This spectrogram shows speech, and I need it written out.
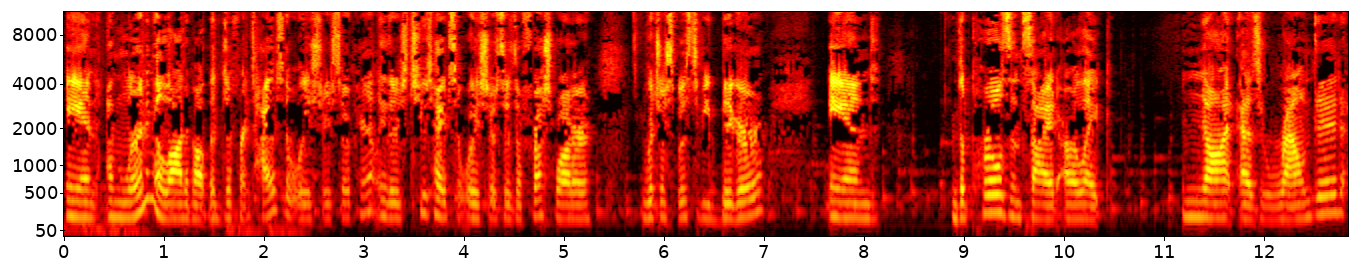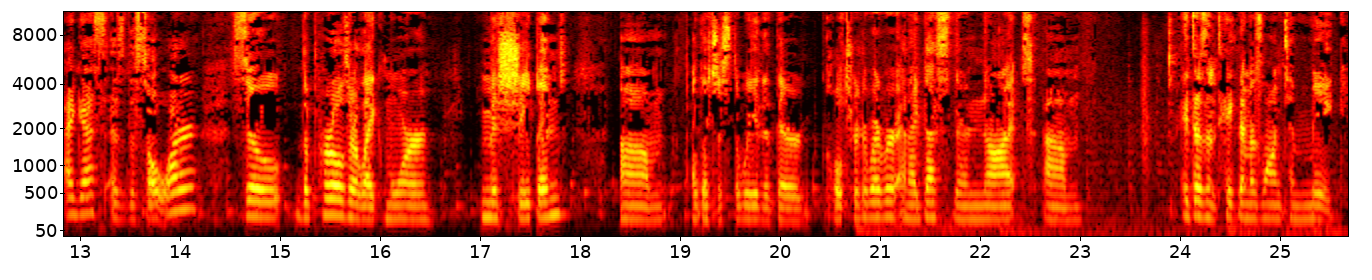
and I'm learning a lot about the different types of oysters. So apparently, there's two types of oysters. There's a freshwater, which are supposed to be bigger, and the pearls inside are like not as rounded, I guess, as the saltwater. So the pearls are like more misshapen. Um, I guess just the way that they're cultured or whatever. And I guess they're not, um, it doesn't take them as long to make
